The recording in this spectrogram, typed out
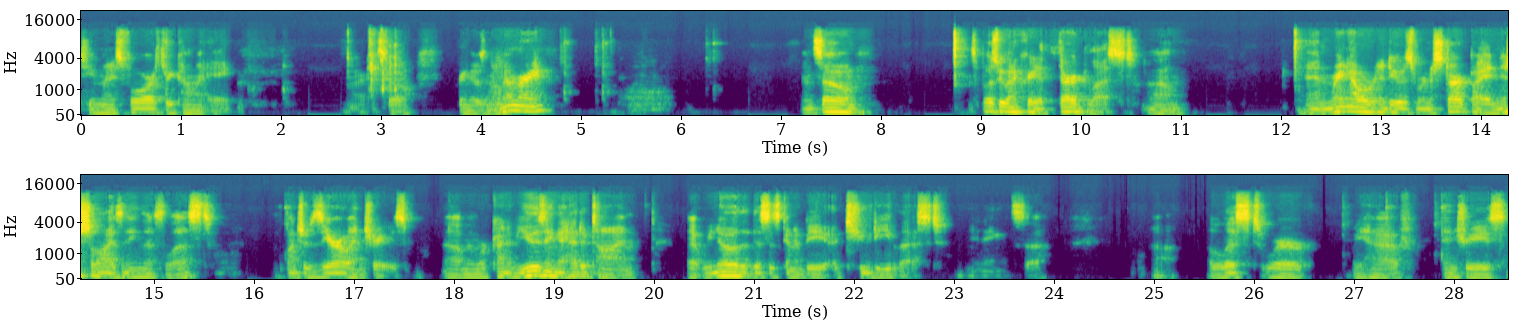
Two minus four, three comma eight. All right, so bring those into memory. And so suppose we want to create a third list. Um, and right now what we're going to do is we're going to start by initializing this list, a bunch of zero entries. Um, and we're kind of using ahead of time that we know that this is going to be a 2D list, meaning it's a, uh, a list where we have entries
